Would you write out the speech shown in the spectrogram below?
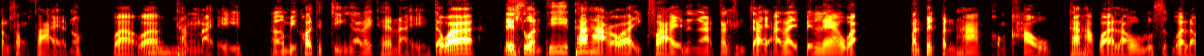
ทั้ง2ฝ่ายอะเนาะว่าวอื่าทางมไหนเอ่อมีข้อเท็จจริงอะไรแค่ไหน แต่ว่า ในส่วนที่ถ้าหากว่าอีกฝ่ายหนึ่งอะตัดสินใจอะไรไปแล้วอะมันเป็นปัญหาของเขาถ้าหากว่าเรารู้สึกว่าเรา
